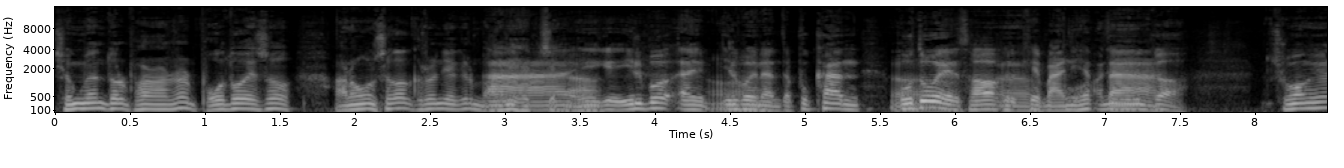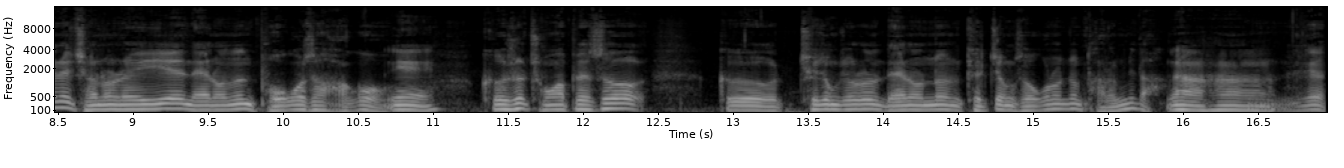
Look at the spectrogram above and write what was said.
정면 돌파를 보도에서 아나운서가 그런 얘기를 많이 아, 했잖아. 이게 일본, 아니, 어. 일본이 난다. 북한 보도에서 어. 그렇게 많이 했다. 아니, 그러니까 중앙위원회 전원회의에 내놓는 보고서하고 예. 그것을 종합해서 그 최종적으로 내놓는 결정서하고는 좀 다릅니다. 아하. 음,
